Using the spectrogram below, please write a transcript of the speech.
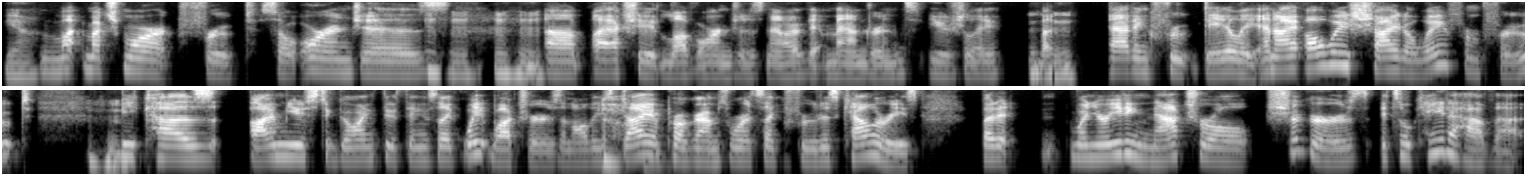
Yeah. M- much more fruit. So oranges. Mm-hmm, mm-hmm. Um, I actually love oranges now. I get mandarins usually, but mm-hmm. adding fruit daily. And I always shied away from fruit mm-hmm. because I'm used to going through things like Weight Watchers and all these oh, diet programs where it's like fruit is calories. But it, when you're eating natural sugars, it's okay to have that.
